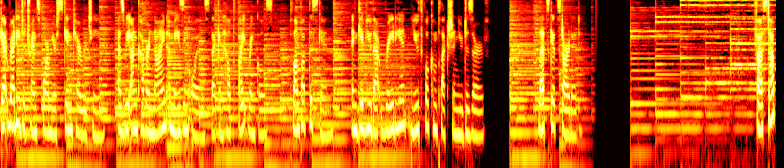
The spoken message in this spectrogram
Get ready to transform your skincare routine as we uncover nine amazing oils that can help fight wrinkles, plump up the skin, and give you that radiant, youthful complexion you deserve. Let's get started. First up,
